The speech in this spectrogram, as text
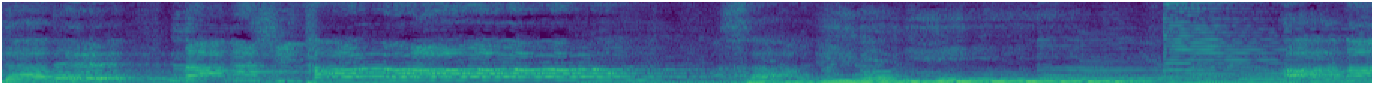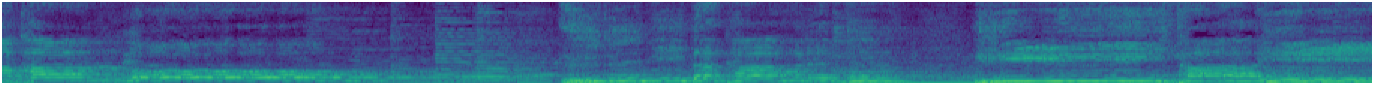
涙で流した。最後にあなたの腕に抱かれていたい。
